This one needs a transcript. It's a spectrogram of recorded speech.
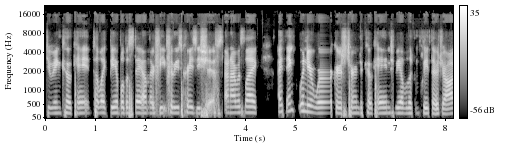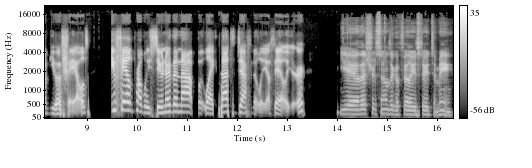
doing cocaine to like be able to stay on their feet for these crazy shifts. And I was like, I think when your workers turn to cocaine to be able to complete their job, you have failed. You failed probably sooner than that, but like that's definitely a failure. Yeah, that sure sounds like a failure state to me.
